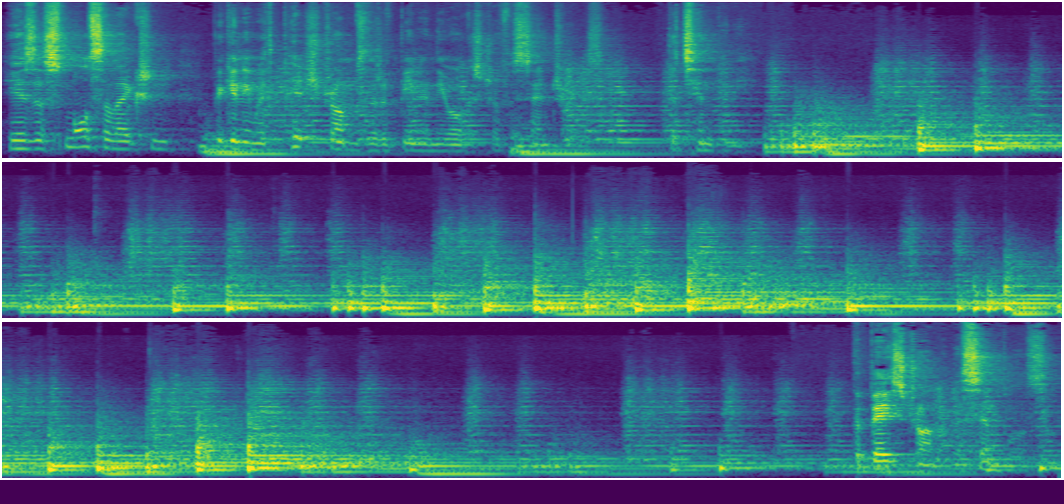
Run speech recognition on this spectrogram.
Here's a small selection, beginning with pitch drums that have been in the orchestra for centuries the timpani. The bass drum and the cymbals.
